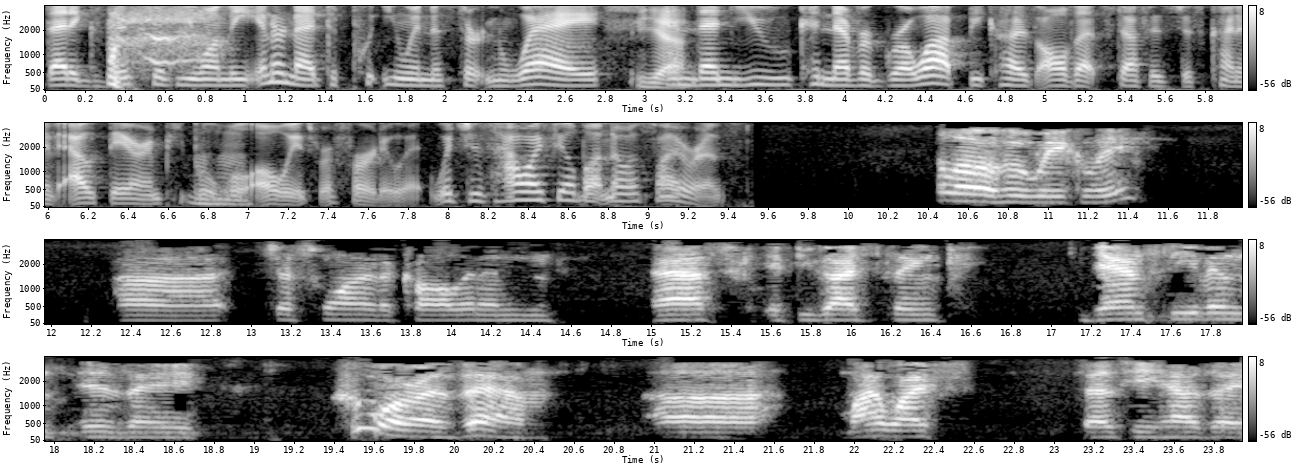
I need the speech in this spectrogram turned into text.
that exists of you on the internet to put you in a certain way. Yeah. And then you can never grow up because all that stuff is just kind of out there and people Mm-hmm. will always refer to it, which is how I feel about Noah Cyrus. Hello, Who Weekly. Uh, just wanted to call in and ask if you guys think Dan Stevens is a who or a them. Uh, my wife says he has a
